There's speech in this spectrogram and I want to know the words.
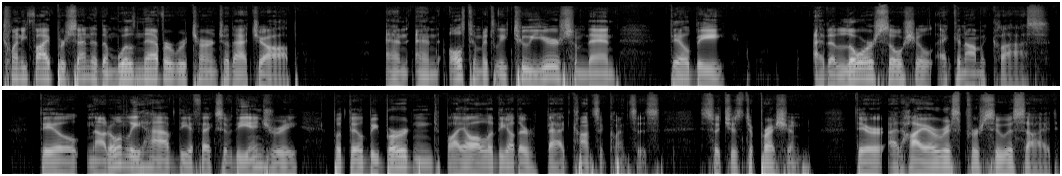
25% of them will never return to that job. And, and ultimately, two years from then, they'll be at a lower social economic class. They'll not only have the effects of the injury, but they'll be burdened by all of the other bad consequences, such as depression, they're at higher risk for suicide,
